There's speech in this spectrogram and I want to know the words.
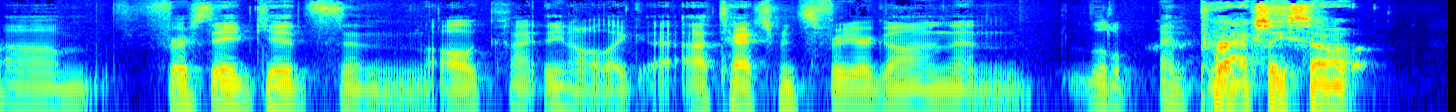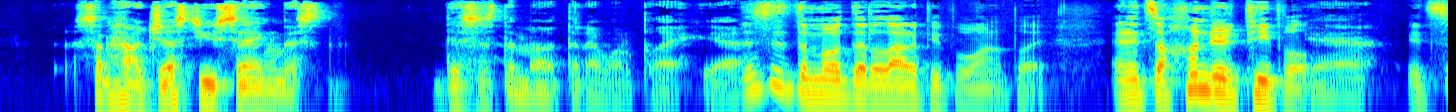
huh. um, first aid kits and all kind, you know, like attachments for your gun and little and perks. actually, so somehow just you saying this this is the mode that I want to play. Yeah, This is the mode that a lot of people want to play, and it's a hundred people. yeah, It's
